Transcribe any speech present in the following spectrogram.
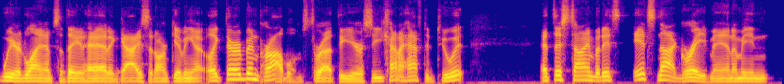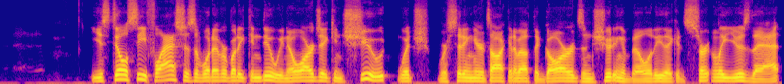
weird lineups that they had had and guys that aren't giving out, like there have been problems throughout the year, so you kind of have to do it at this time. But it's it's not great, man. I mean, you still see flashes of what everybody can do. We know RJ can shoot, which we're sitting here talking about the guards and shooting ability. They could certainly use that.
